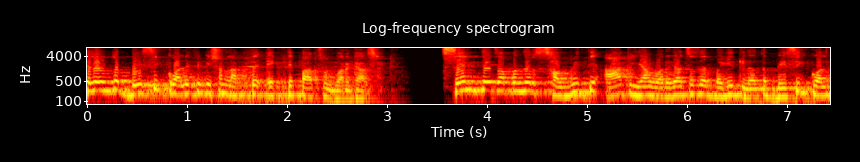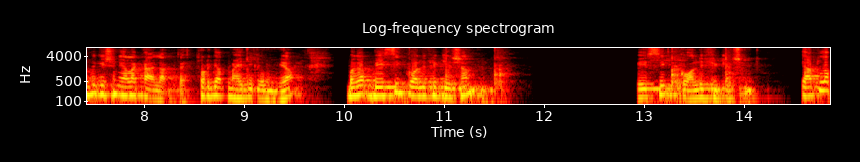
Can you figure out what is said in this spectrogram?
त्याला तुमचं बेसिक क्वालिफिकेशन लागतं एक ते पाच वर्गासाठी. सेम तेच आपण जर सहावी ते आठ या वर्गाचं जर बघितलं तर बेसिक क्वालिफिकेशन याला काय लागतंय? थोडक्यात माहिती करून घ्या. बघा बेसिक क्वालिफिकेशन बेसिक क्वालिफिकेशन त्यातलं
